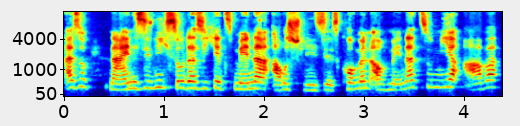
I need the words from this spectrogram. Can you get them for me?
Also nein, es ist nicht so, dass ich jetzt Männer ausschließe. Es kommen auch Männer zu mir, aber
